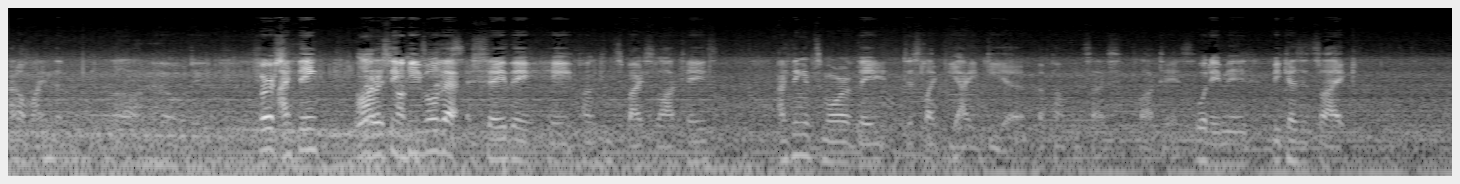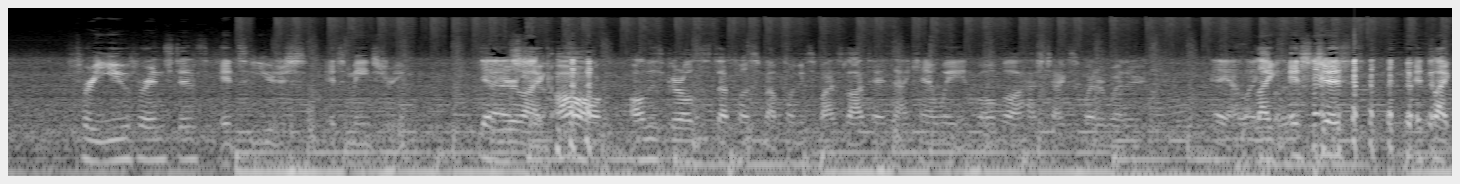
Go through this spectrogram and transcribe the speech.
I don't mind them. Oh no, dude. First, I think honestly, people spice? that say they hate pumpkin spice lattes, I think it's more of they dislike the idea of pumpkin spice lattes what do you mean? because it's like, for you, for instance, it's you just it's mainstream. Yeah, you're that's like, true. oh, all these girls and stuff posting about pumpkin spice lattes, and I can't wait, and blah blah. blah hashtag sweater weather. hey, I like. like, it's just- It's like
